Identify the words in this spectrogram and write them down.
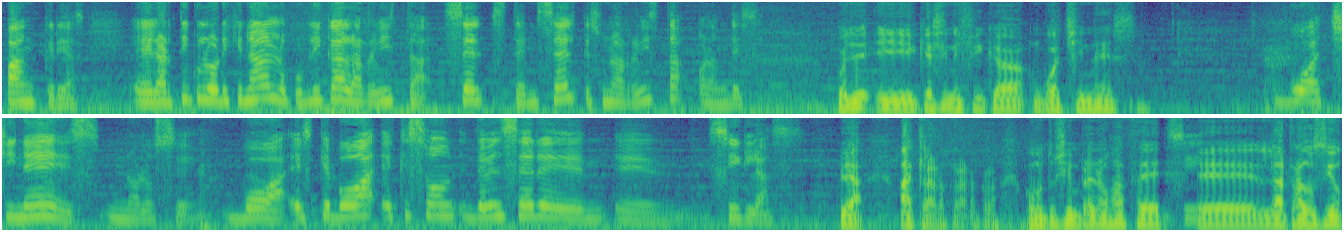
páncreas. El artículo original lo publica la revista Cell Stem Cell, que es una revista holandesa. Oye, ¿y qué significa guachinés? Boachinés, no lo sé. Boa, es que boa, es que son, deben ser eh, eh, siglas. Ah, claro, claro, claro. Como tú siempre nos haces Sí. eh, la traducción.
